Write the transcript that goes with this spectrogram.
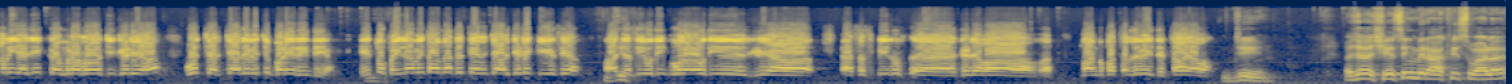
ਵੀ ਆ ਜੀ ਕੰਗਣਾ ਰੌਜ ਜੀ ਜਿਹੜੇ ਆ ਉਹ ਚਰਚਾ ਦੇ ਵਿੱਚ ਬਣੇ ਰਹਿੰਦੇ ਆ। ਇਹ ਤੋਂ ਪਹਿਲਾਂ ਵੀ ਤਾਂ ਉਹਨਾਂ ਤੇ ਤਿੰਨ ਚਾਰ ਜਿਹੜੇ ਕੇਸ ਆ ਅੱਜ। ਅਸੀਂ ਉਹਦੀ ਉਹਦਾ ਉਹਦੀ ਜਿਹੜਾ ਐਸਐਸਪੀ ਨੂੰ ਜਿਹੜਾ ਵਾ ਮੰਗ ਪੱਤਰ ਦੇ ਵਿੱਚ ਦਿੱਤਾ ਹੋਇਆ ਵਾ। ਜੀ। ਅੱਛਾ ਸ਼ੇਰ ਸਿੰਘ ਮੇਰਾ ਆਖਰੀ ਸਵਾਲ ਹੈ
